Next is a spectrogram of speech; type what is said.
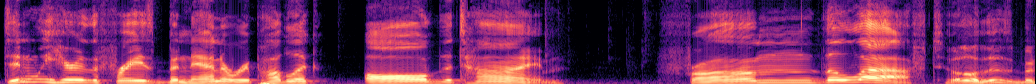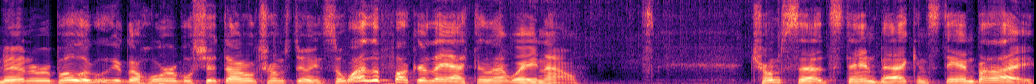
didn't we hear the phrase banana republic all the time? From the left. Oh, this is Banana Republic. Look at the horrible shit Donald Trump's doing. So why the fuck are they acting that way now? Trump said, stand back and stand by.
